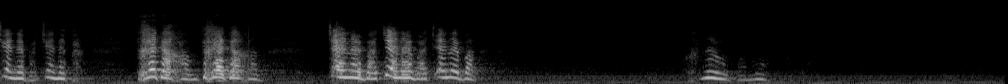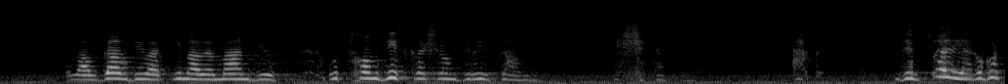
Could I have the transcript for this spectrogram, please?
ჭენება, ჭენება. დღე დახამ, დღე დახამ. ჭენება, ჭენება, ჭენება. ხნეობა მოწყდა. ყლავ გავდივართ იმავე მანძილს, უცხო მზის ქვეშ რომ ძლივს გავლი. ეს შესაძლოა. აქ ზემწველია როგორც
